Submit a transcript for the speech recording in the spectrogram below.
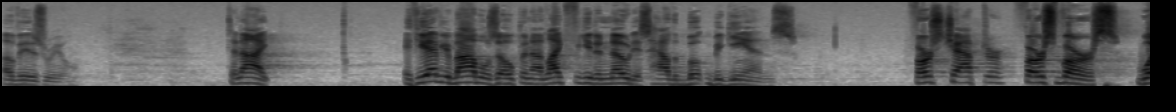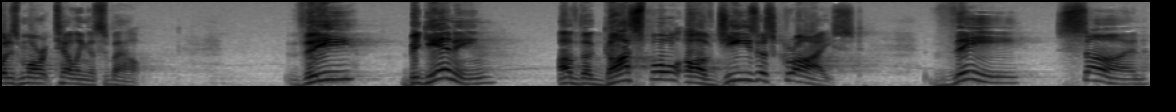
of Israel. Tonight, if you have your Bibles open, I'd like for you to notice how the book begins. First chapter, first verse, what is Mark telling us about? The beginning of the gospel of Jesus Christ, the Son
